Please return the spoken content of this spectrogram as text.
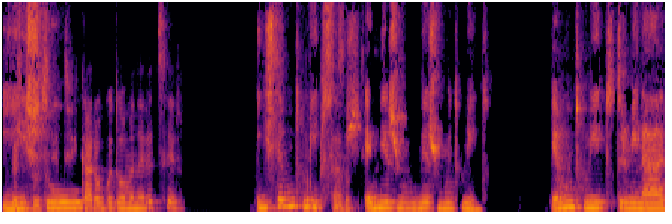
E As isto. se identificaram com a tua maneira de ser. E isto é muito bonito, sabes? É mesmo, mesmo muito bonito. É muito bonito terminar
